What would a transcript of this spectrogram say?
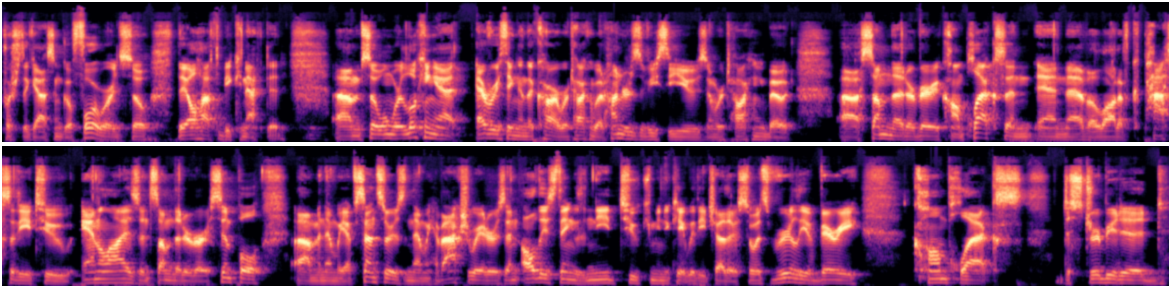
push the gas and go forward. So they all have to be connected. Um, so when we're looking at everything in the car, we're talking about hundreds of ECUs and we're talking about uh, some that are very complex and, and have a lot of capacity to analyze and some that are very simple. Um, and then we have sensors and then we have actuators and all these things need to communicate with each other. So it's really a very complex distributed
